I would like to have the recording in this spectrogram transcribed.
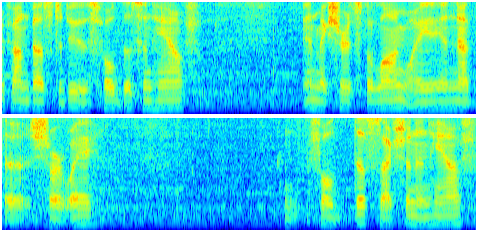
I found best to do is fold this in half and make sure it's the long way and not the short way. And fold this section in half.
